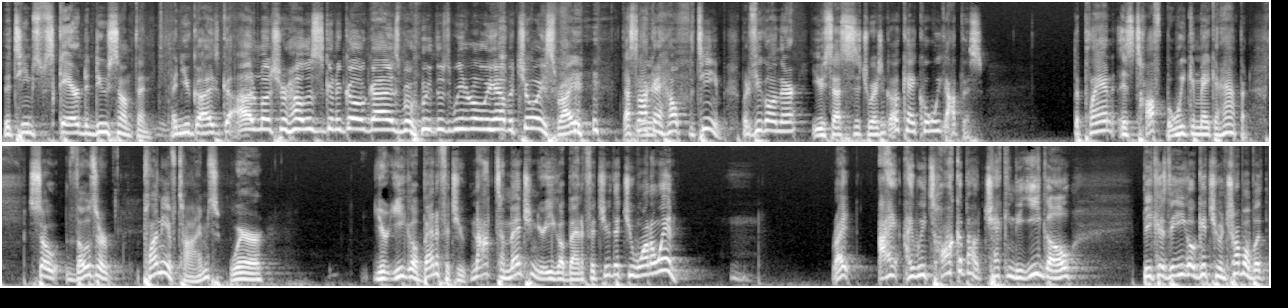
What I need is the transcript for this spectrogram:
The team's scared to do something, mm. and you guys, go, I'm not sure how this is going to go, guys, but we, we don't really have a choice, right? That's not going to help the team. But if you go in there, you assess the situation, go, okay, cool, we got this. The plan is tough, but we can make it happen. So those are plenty of times where your ego benefits you. Not to mention your ego benefits you that you want to win. Right? I, I we talk about checking the ego because the ego gets you in trouble, but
